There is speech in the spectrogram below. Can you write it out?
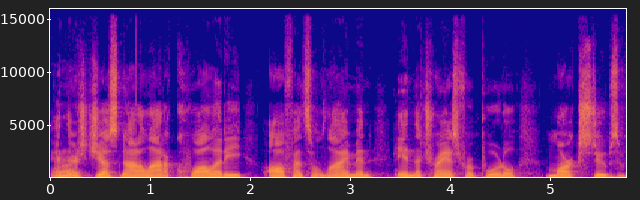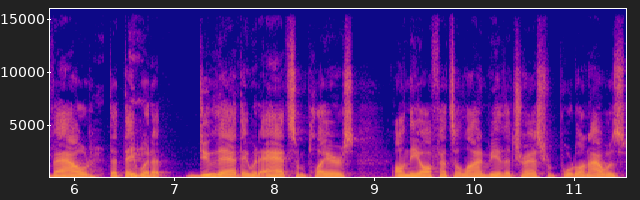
and there's just not a lot of quality offensive linemen in the transfer portal. Mark Stoops vowed that they would uh, do that, they would add some players on the offensive line via the transfer portal, and I was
